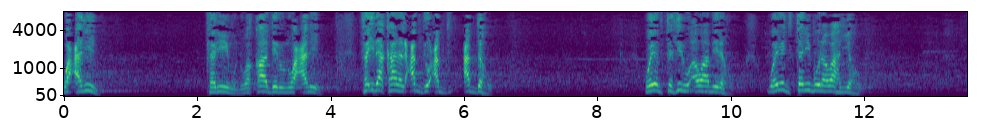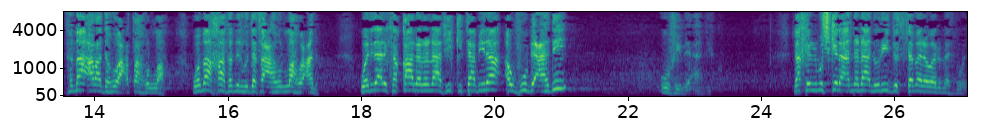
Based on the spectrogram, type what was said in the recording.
وعليم كريم وقادر وعليم. فإذا كان العبد عبد عبده ويمتثل أوامره ويجتنب نواهيه فما أراده أعطاه الله وما خاف منه دفعه الله عنه. ولذلك قال لنا في كتابنا أوفوا بعهدي أوفي بعهدكم. لكن المشكلة أننا نريد الثمن والمثمون.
